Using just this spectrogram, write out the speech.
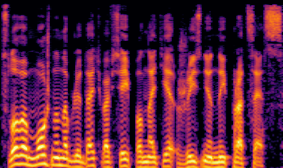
словом, можно наблюдать во всей полноте жизненный процесс.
